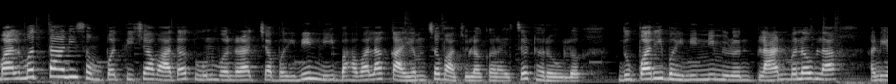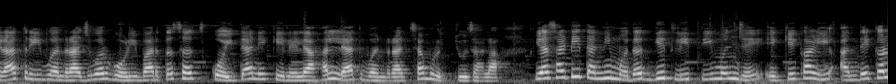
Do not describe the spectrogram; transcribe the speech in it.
मालमत्ता आणि संपत्तीच्या वादातून वनराजच्या बहिणींनी भावाला कायमचं बाजूला करायचं ठरवलं. दुपारी बहिणींनी मिळून प्लॅन बनवला. आणि रात्री वनराजवर गोळीबार तसंच कोयत्याने केलेल्या हल्ल्यात वनराजचा मृत्यू झाला. यासाठी त्यांनी मदत घेतली ती म्हणजे एकेकाळी आंदेकर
